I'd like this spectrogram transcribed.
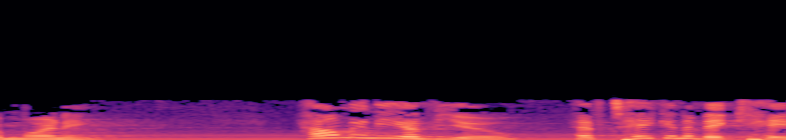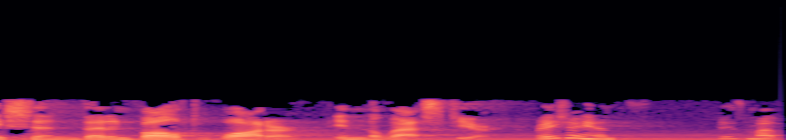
Good morning. How many of you have taken a vacation that involved water in the last year? Raise your hands. Raise them up.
